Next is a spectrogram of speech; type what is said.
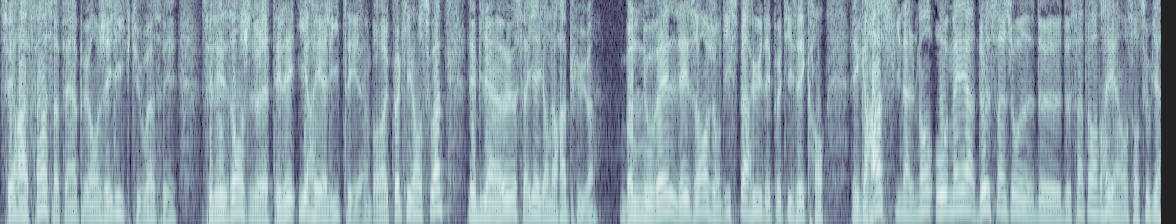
Séraphin, ça fait un peu angélique, tu vois, c'est les anges de la télé irréalité. Hein. Bon, quoi qu'il en soit, eh bien eux, ça y est, il y en aura plus. Hein. Bonne nouvelle, les anges ont disparu des petits écrans. Et grâce finalement au maire de Saint de, de Saint-André, hein, on s'en souvient,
